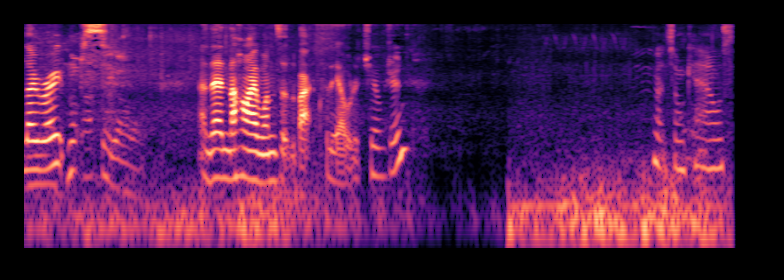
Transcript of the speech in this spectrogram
low ropes and then the high ones at the back for the older children. Got some cows.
